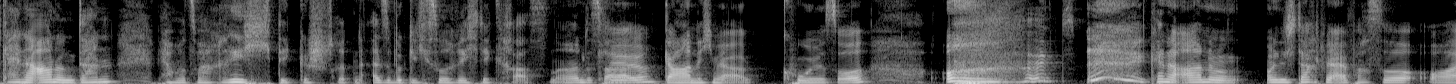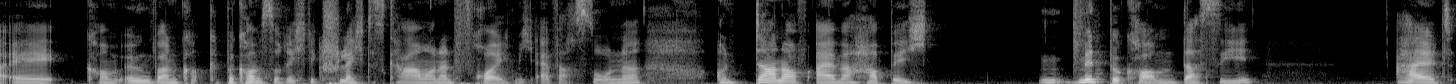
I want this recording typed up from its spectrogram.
keine Ahnung, dann, wir haben uns mal richtig gestritten. Also wirklich so richtig krass, ne? Das Okay. war gar nicht mehr cool so. Und keine Ahnung. Und ich dachte mir einfach so, oh ey, komm, irgendwann ko- bekommst du richtig schlechtes Karma und dann freue ich mich einfach so, ne? Und dann auf einmal habe ich mitbekommen, dass sie halt,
